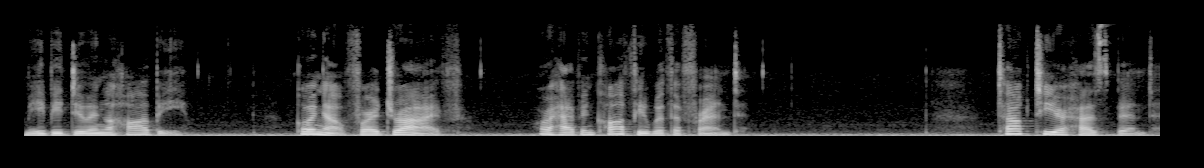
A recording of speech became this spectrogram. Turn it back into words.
maybe doing a hobby, going out for a drive, or having coffee with a friend. Talk to your husband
